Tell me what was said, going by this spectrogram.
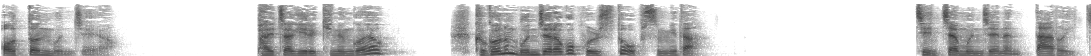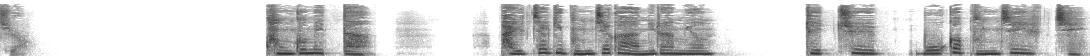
어떤 문제요? 발작 일으키는 거요? 그거는 문제라고 볼 수도 없습니다. 진짜 문제는 따로 있죠. 궁금했다. 발작이 문제가 아니라면 대체 뭐가 문제일지.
